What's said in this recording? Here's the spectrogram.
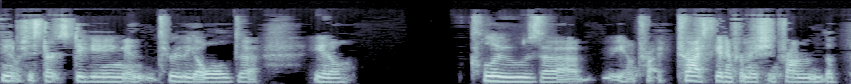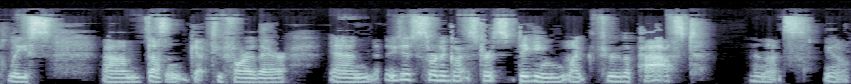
you know, she starts digging and through the old, uh, you know, clues, uh, you know, try, tries to get information from the police, um, doesn't get too far there. And he just sort of got, starts digging like through the past. And that's, you know,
